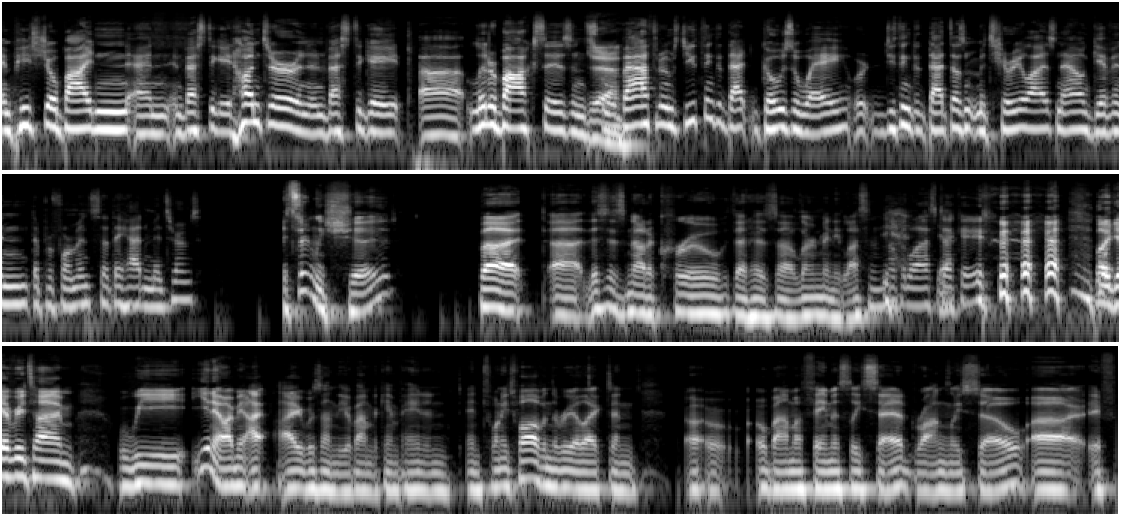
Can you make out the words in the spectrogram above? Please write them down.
impeach Joe Biden and investigate Hunter and investigate uh, litter boxes and school yeah. bathrooms. Do you think that that goes away, or do you think that that doesn't materialize now, given the performance that they had in midterms? It certainly should, but uh, this is not a crew that has uh, learned many lessons yeah. over the last yeah. decade. like every time we, you know, I mean, I, I was on the Obama campaign in, in 2012 in the reelect, and uh, Obama famously said, wrongly so, uh, if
